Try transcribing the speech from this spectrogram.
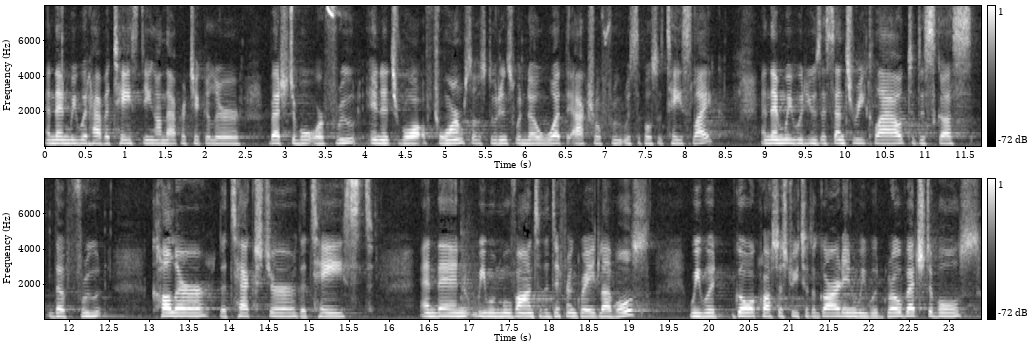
And then we would have a tasting on that particular vegetable or fruit in its raw form so the students would know what the actual fruit was supposed to taste like. And then we would use a sensory cloud to discuss the fruit color, the texture, the taste, and then we would move on to the different grade levels. We would go across the street to the garden, we would grow vegetables,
